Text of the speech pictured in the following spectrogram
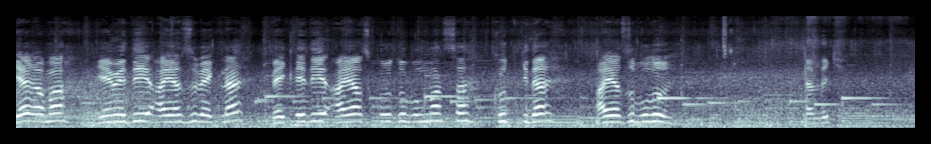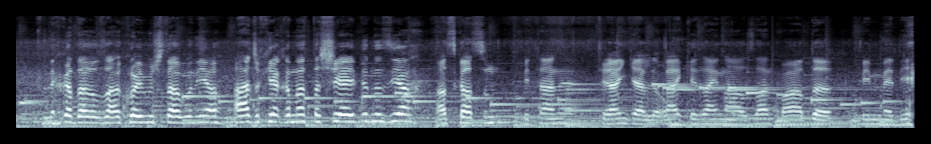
yer ama yemediği ayazı bekler. Beklediği ayaz kurdu bulmazsa kurt gider ayazı bulur. Geldik. Ne kadar uzağa koymuşlar bunu ya. Azıcık yakına taşıyaydınız ya. Az kalsın bir tane tren geldi. Herkes aynı ağızdan bağırdı binme diye.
